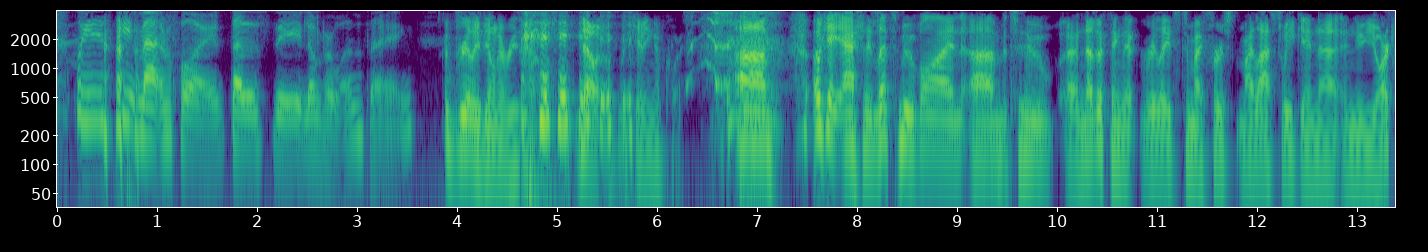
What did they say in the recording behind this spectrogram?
please keep Matt employed. That is the number one thing. Really, the only reason. no, I'm kidding, of course. Um, okay, Ashley, let's move on um, to another thing that relates to my first, my last week in uh, in New York.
